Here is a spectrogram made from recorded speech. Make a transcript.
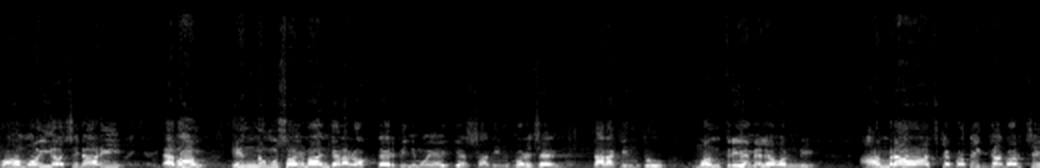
মহামহিষী নারী এবং হিন্দু মুসলমান যারা রক্তের বিনিময়ে এই দেশ স্বাধীন করেছেন তারা কিন্তু মন্ত্রী এমএলএ হননি। আমরাও আজকে প্রতিজ্ঞা করছি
